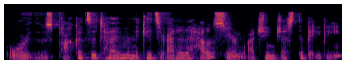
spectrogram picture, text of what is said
or those pockets of time when the kids are out of the house you're watching just the baby.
